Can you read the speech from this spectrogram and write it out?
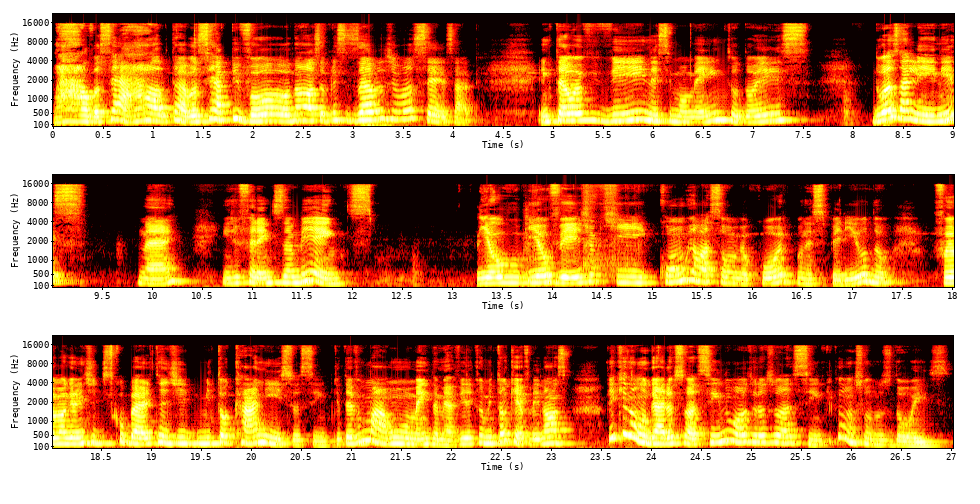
uau, você é alta, você é a pivô, nossa, precisamos de você, sabe? Então eu vivi nesse momento dois duas Alines, né, em diferentes ambientes. E eu, e eu vejo que com relação ao meu corpo nesse período, foi uma grande descoberta de me tocar nisso, assim. Porque teve uma, um momento da minha vida que eu me toquei. Eu falei, nossa, por que, que num lugar eu sou assim no outro eu sou assim? Por que, que eu não sou nos dois?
